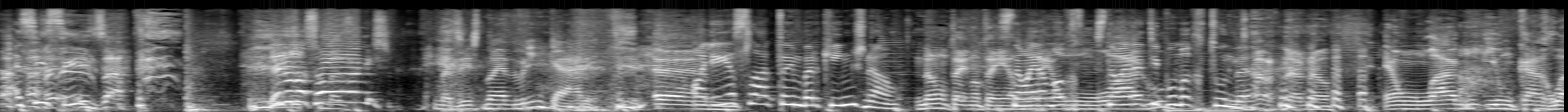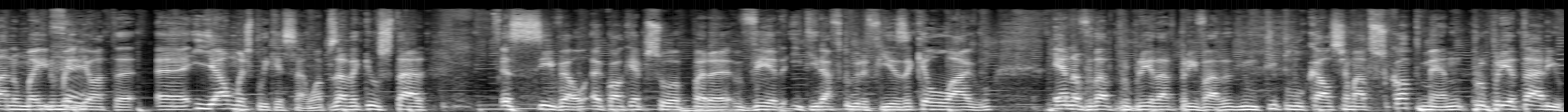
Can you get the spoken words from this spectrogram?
Ah, sim, sim. Exato. Inovações! Mas este não é de brincar. Olha, e esse lago tem barquinhos? Não. Não, não tem, não tem. Senão é era, um- uma, é um senão era lago. tipo uma rotunda. Não, não, não. É um lago e um carro lá no meio, numa Sim. ilhota. Ah, e há uma explicação. Apesar daquilo estar acessível a qualquer pessoa para ver e tirar fotografias, aquele lago é, na verdade, propriedade privada de um tipo local chamado Scottman, proprietário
